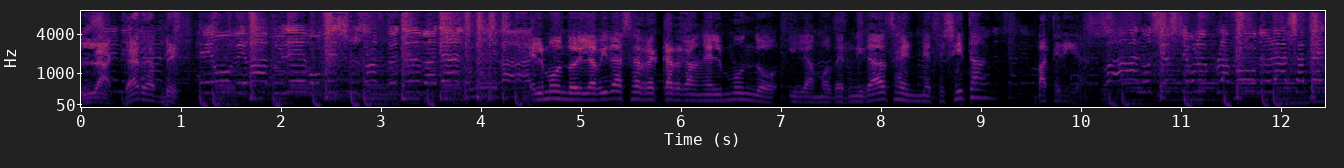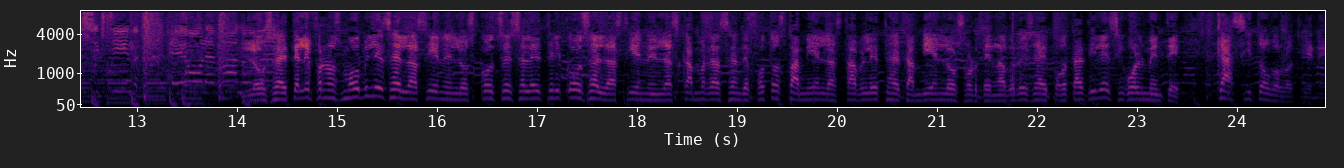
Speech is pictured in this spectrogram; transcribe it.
La cara B. El mundo y la vida se recargan, el mundo y la modernidad necesitan baterías. Los eh, teléfonos móviles eh, las tienen, los coches eléctricos eh, las tienen, las cámaras de fotos también, las tablets también, los ordenadores portátiles igualmente, casi todo lo tienen.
